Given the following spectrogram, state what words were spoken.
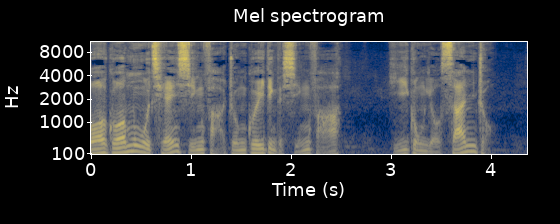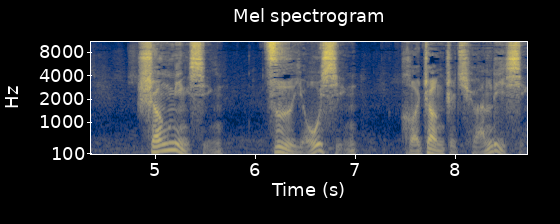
我国目前刑法中规定的刑罚，一共有三种：生命刑、自由刑和政治权利刑。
